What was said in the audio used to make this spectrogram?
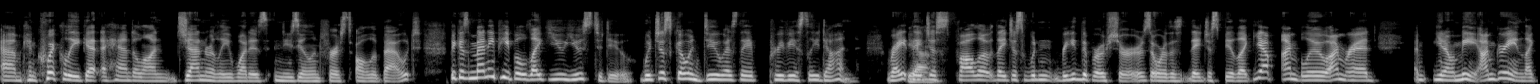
um, can quickly get a handle on generally what is New Zealand First all about. Because many people, like you used to do, would just go and do as they've previously done, right? Yeah. They just follow, they just wouldn't read the brochures or the, they just be like, yep, I'm blue, I'm red you know me i'm green like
